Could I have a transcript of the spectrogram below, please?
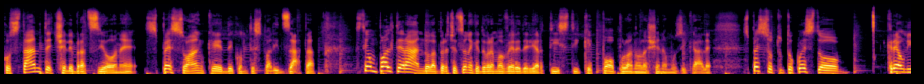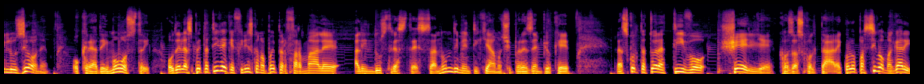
costante celebrazione, spesso anche decontestualizzata, stia un po' alterando la percezione che dovremmo avere degli artisti che popolano la scena musicale. Spesso tutto questo crea un'illusione o crea dei mostri o delle aspettative che finiscono poi per far male all'industria stessa. Non dimentichiamoci per esempio che l'ascoltatore attivo sceglie cosa ascoltare, quello passivo magari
